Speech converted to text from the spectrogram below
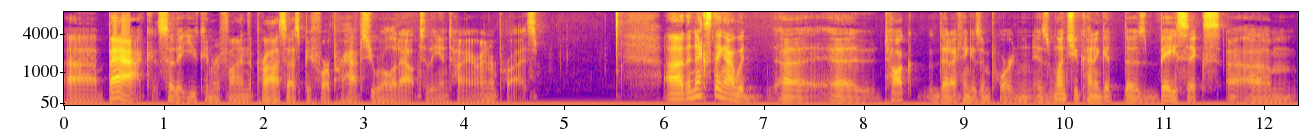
uh, back so that you can refine the process before perhaps you roll it out to the entire enterprise. Uh, the next thing I would uh, uh, talk that I think is important is once you kind of get those basics uh, um,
